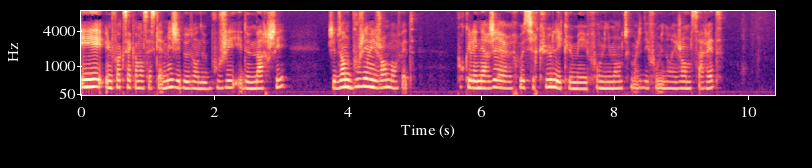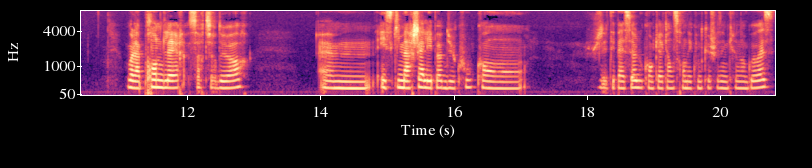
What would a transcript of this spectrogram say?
Et une fois que ça commence à se calmer, j'ai besoin de bouger et de marcher. J'ai besoin de bouger mes jambes en fait, pour que l'énergie recircule et que mes fourmillements, parce que moi j'ai des fourmis dans les jambes, s'arrêtent. Voilà, prendre l'air, sortir dehors. Euh, et ce qui marchait à l'époque du coup, quand j'étais pas seule ou quand quelqu'un se rendait compte que je faisais une crise d'angoisse,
